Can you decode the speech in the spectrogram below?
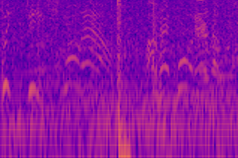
Sweet G, slow down! I've had more than enough.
